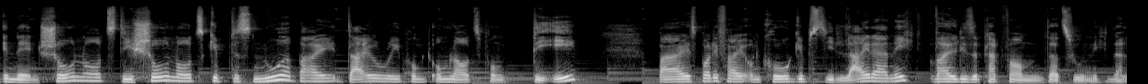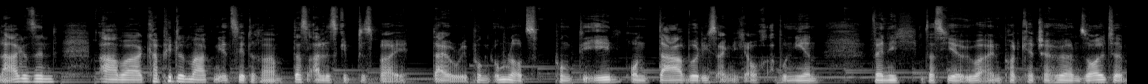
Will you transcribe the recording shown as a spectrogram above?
in den Show Notes. Die Show Notes gibt es nur bei diary.umlauts.de. Bei Spotify und Co. gibt es die leider nicht, weil diese Plattformen dazu nicht in der Lage sind. Aber Kapitelmarken etc., das alles gibt es bei diary.umlauts.de und da würde ich es eigentlich auch abonnieren, wenn ich das hier über einen Podcatcher hören sollte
